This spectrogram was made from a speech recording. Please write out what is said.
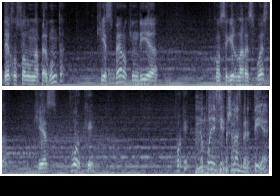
dejo solo una pregunta que espero que un día conseguir la respuesta, que es ¿por qué? ¿Por qué? No puede decir que eso lo advertí, ¿eh?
